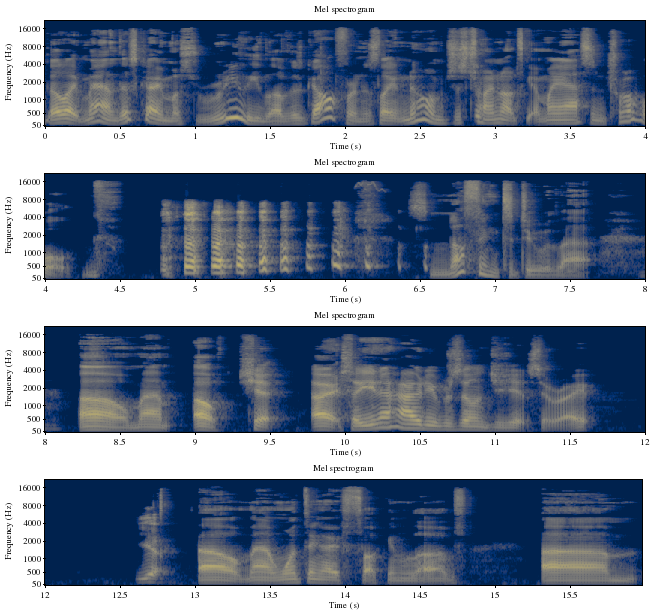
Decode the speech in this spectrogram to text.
they're like, man, this guy must really love his girlfriend. It's like, no, I'm just trying not to get my ass in trouble. it's nothing to do with that. Oh man. Oh shit. All right. So you know how to do Brazilian Jiu Jitsu, right? Yeah. Oh man, one thing I fucking love. Um,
